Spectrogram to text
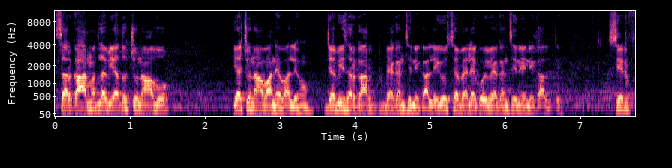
सरकार मतलब या तो चुनाव हो या चुनाव आने वाले हों जब ही सरकार वैकेंसी निकालेगी उससे पहले कोई वैकेंसी नहीं निकालती। सिर्फ़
